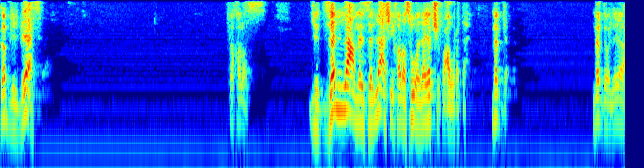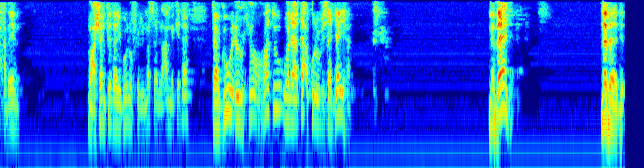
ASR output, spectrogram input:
قبل البعث. فخلاص. يتزلع ما يتزلعش خلاص هو لا يكشف عورته. مبدأ. مبدأ ولا يا حبايبي وعشان كده يقولوا في المثل العام كده تجوع الحرة ولا تأكل بسجيها مبادئ. مبادئ.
